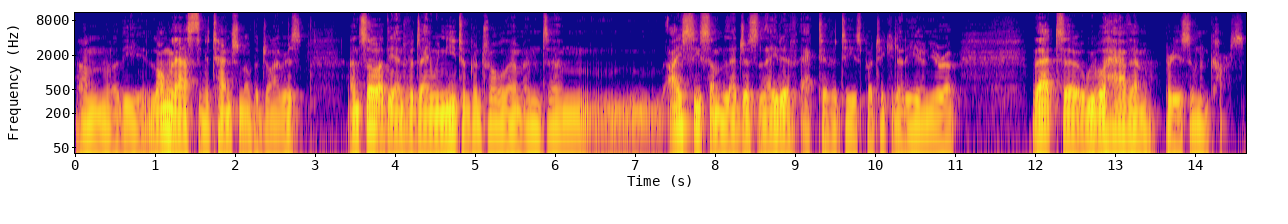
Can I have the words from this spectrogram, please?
um, the long lasting attention of the drivers. And so at the end of the day, we need to control them. And um, I see some legislative activities, particularly here in Europe, that uh, we will have them pretty soon in cars.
